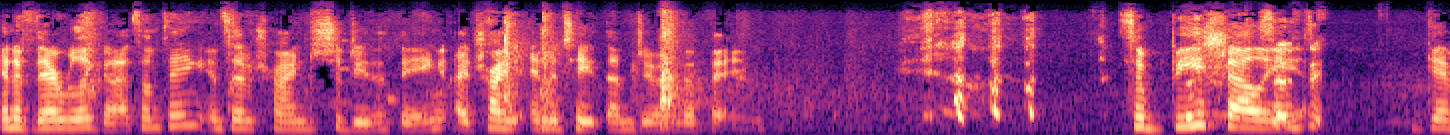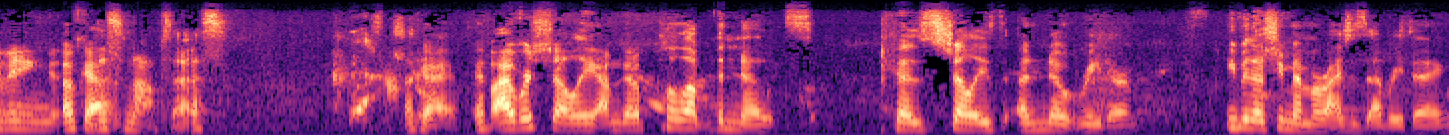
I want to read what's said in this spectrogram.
and if they're really good at something, instead of trying just to do the thing, I try and imitate them doing the thing. so be Shelly so d- giving Okay. the synopsis. Okay, if I were Shelly, I'm gonna pull up the notes because Shelly's a note reader, even though she memorizes everything.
